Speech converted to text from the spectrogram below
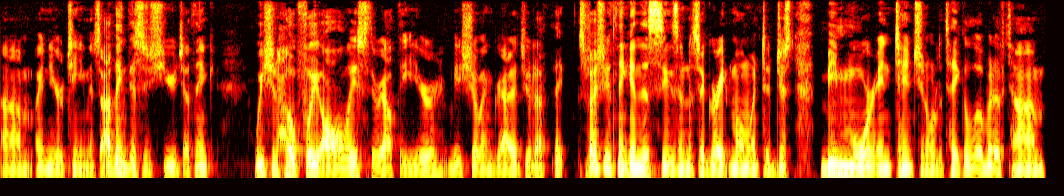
um, in your team. And so I think this is huge. I think we should hopefully always throughout the year be showing gratitude. I think, especially think in this season, it's a great moment to just be more intentional, to take a little bit of time,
